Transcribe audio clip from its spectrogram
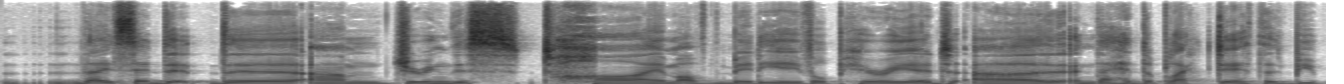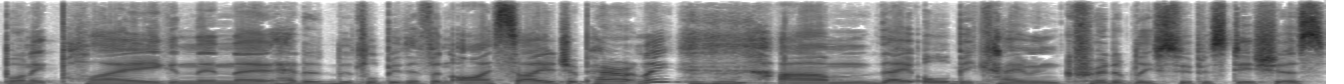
they said that the um, during this time of the medieval period, uh, and they had the Black Death and bubonic plague, and then they had a little bit of an ice age. Apparently, mm-hmm. um, they all became incredibly superstitious,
